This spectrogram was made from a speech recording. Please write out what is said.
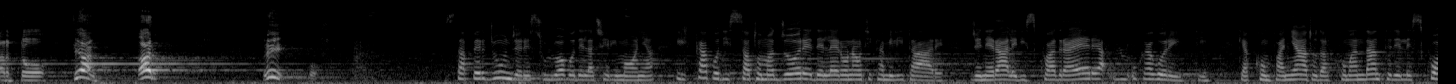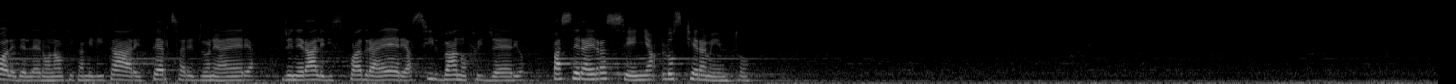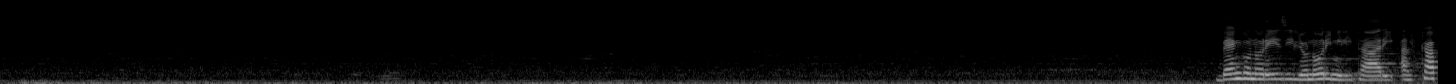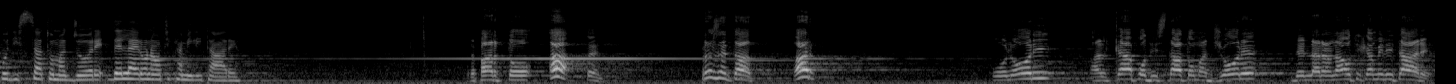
Reparto fianco. Ar. Riposo. Sta per giungere sul luogo della cerimonia il capo di Stato Maggiore dell'Aeronautica Militare, generale di squadra aerea Luca Goretti, che accompagnato dal comandante delle scuole dell'Aeronautica Militare, terza regione aerea, generale di squadra aerea Silvano Frigerio, passerà in rassegna lo schieramento. Vengono resi gli onori militari al capo di Stato Maggiore dell'Aeronautica Militare. Reparto A, attenti. Presentato. Ar. Onori al capo di Stato Maggiore dell'Aeronautica Militare.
